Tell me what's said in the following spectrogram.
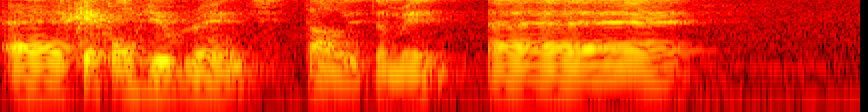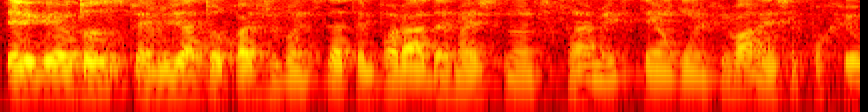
É, que é com o Hugh Grant, tá ali também. É, ele ganhou todos os prêmios de ator coadjuvante da temporada, mas não necessariamente tem alguma equivalência, porque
